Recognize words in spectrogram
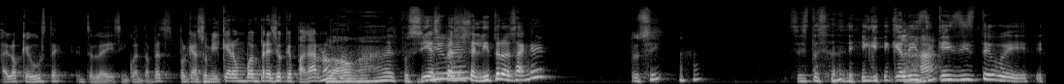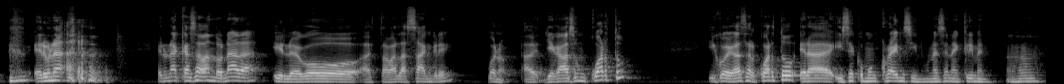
hay lo que guste. Entonces le di 50 pesos porque asumí que era un buen precio que pagar, ¿no? No, mames, pues sí. 10 pesos güey. el litro de sangre. Pues sí. ajá. ¿Qué, qué le Ajá. qué hiciste, güey? Era una, era una casa abandonada y luego estaba la sangre. Bueno, a- llegabas a un cuarto y cuando llegabas al cuarto era, hice como un crime scene, una escena de crimen. Ajá.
